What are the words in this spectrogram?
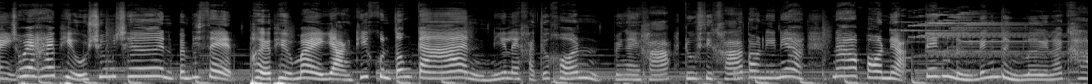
ล์ช่วยให้ผิวชุ่มชื่น เป็นพิเศษ เผยผิวใหม่อย่างที่คุณต้องการ นี่เลยค่ะทุกคนเป็นไงคะ ดูสิคะตอนนี้เนี่ย หน้าปอนเนี่ยเด้งหนึ่งเด้งหนึ่งเลยนะคะ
